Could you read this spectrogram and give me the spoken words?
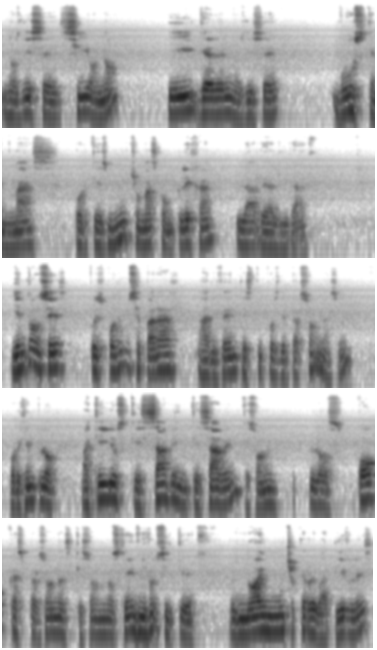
nos dice sí o no y Gödel nos dice busquen más, porque es mucho más compleja la realidad. Y entonces, pues podemos separar a diferentes tipos de personas. Por ejemplo, aquellos que saben que saben, que son las pocas personas que son unos genios y que pues, no hay mucho que rebatirles.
